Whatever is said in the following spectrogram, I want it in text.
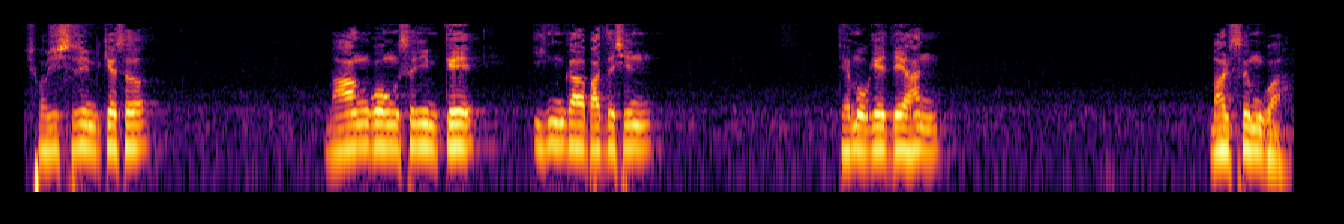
조시 스님께서 망공 스님께 인가 받으신 대목에 대한 말씀과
